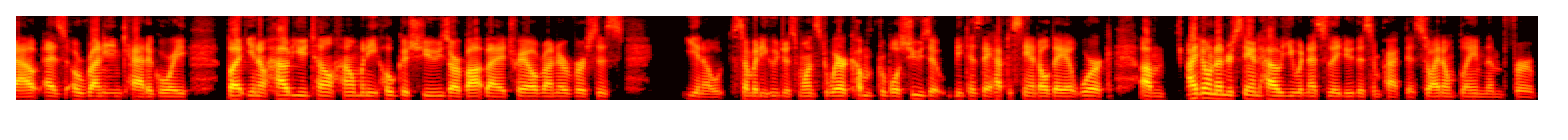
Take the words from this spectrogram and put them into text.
out as a running category but you know how do you tell how many hoka shoes are bought by a trail runner versus you know somebody who just wants to wear comfortable shoes because they have to stand all day at work um, i don't understand how you would necessarily do this in practice so i don't blame them for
